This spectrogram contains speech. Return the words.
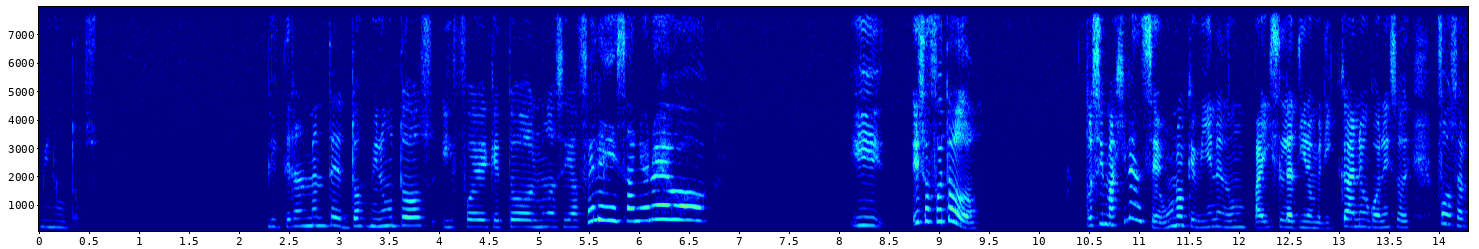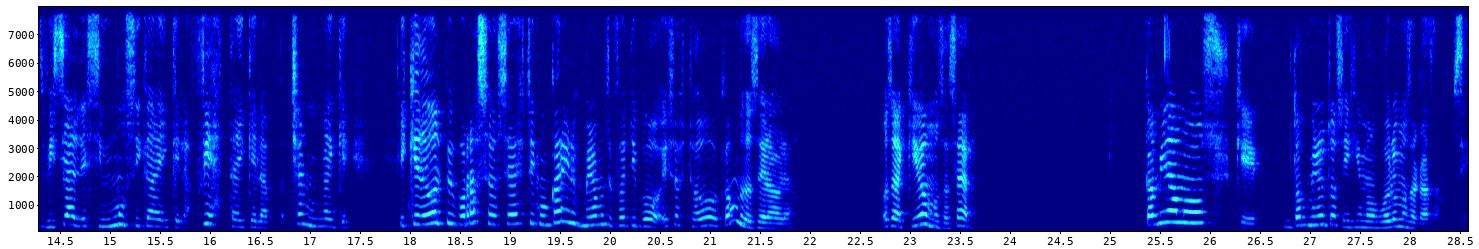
minutos. literalmente dos minutos y fue que todo el mundo decía ¡Feliz Año Nuevo! Y eso fue todo. Pues imagínense uno que viene de un país latinoamericano con eso de fuegos artificiales y música y que la fiesta y que la pachanga y que, y que de golpe y porrazo, o sea, estoy con cara y nos miramos y fue tipo, eso es todo, ¿qué vamos a hacer ahora? O sea, ¿qué vamos a hacer? Caminamos, ¿qué? Dos minutos y dijimos, volvemos a casa. Sí,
